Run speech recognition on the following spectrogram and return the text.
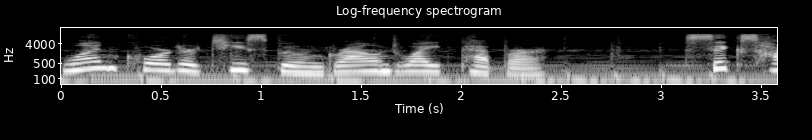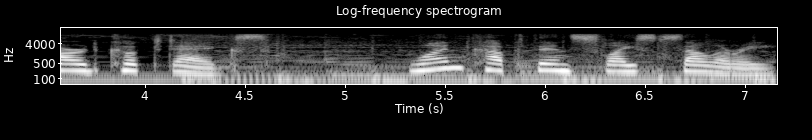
1 quarter teaspoon ground white pepper, 6 hard-cooked eggs, 1 cup thin sliced celery,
